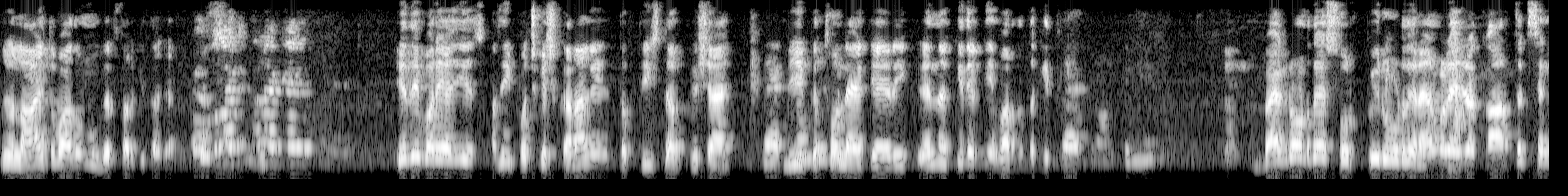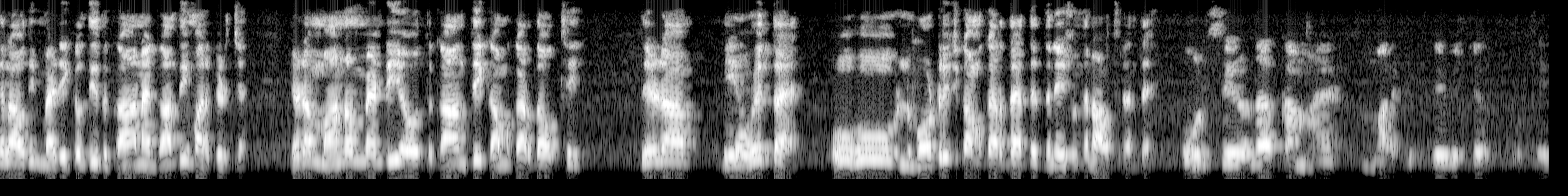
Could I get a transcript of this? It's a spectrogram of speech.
ਜੋ ਇਲਾਜ ਤੋਂ ਬਾਅਦ ਉਹਨੂੰ ਗ੍ਰਿਫਤਾਰ ਕੀਤਾ ਜਾਵੇ। ਇਹਦੇ ਬਾਰੇ ਅਜੀ ਅਸੀਂ ਪੁੱਛਗਿੱਛ ਕਰਾਂਗੇ। ਤਫਤੀਸ਼ ਦਾ ਵਿਸ਼ਾ ਹੈ ਵੀ ਇਹ ਕਿੱਥੋਂ ਲੈ ਕੇ ਜਿਹੜੀ ਇਹਨਾਂ ਕਿਹਦੇ ਕਿਹਦੀਆਂ ਵਾਰਦਾਤਾਂ ਕੀਤੀਆਂ ਬੈਕਗ੍ਰਾਉਂਡ ਤੇ ਸੁਰਪੀ ਰੋਡ ਦੇ ਰਹਿਣ ਵਾਲੇ ਜਿਹੜਾ ਕਾਰਤਿਕ ਸਿੰਘਲਾ ਉਹਦੀ ਮੈਡੀਕਲ ਦੀ ਦੁਕਾਨ ਹੈ ਗਾਂਧੀ ਮਾਰਕੀਟ 'ਚ। ਜਿਹੜਾ ਮਾਨਵ ਮੈਂਡੀ ਆ ਉਹ ਦੁਕਾਨ ਤੇ ਕੰਮ ਕਰਦਾ ਉੱਥੇ। ਤੇ ਜਿਹੜਾ ਮੋਹਿਤ ਹੈ ਉਹ ਲੈਬੋਰਟਰੀ 'ਚ ਕੰਮ ਕਰਦਾ ਤੇ ਦਿਨੇਸ਼ ਉਹਦੇ ਨਾਲ ਉੱਥੇ ਰਹਿੰਦਾ ਹੈ। ਹੋਲਸੇਲ ਦਾ ਕੰਮ ਹੈ ਮਾਰਕੀਟ ਦੇ ਵਿੱਚ ਉੱਥੇ।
